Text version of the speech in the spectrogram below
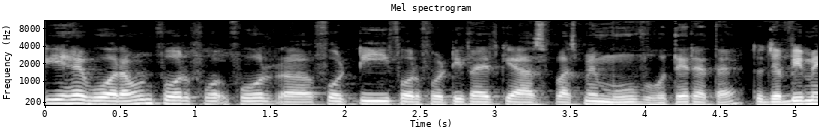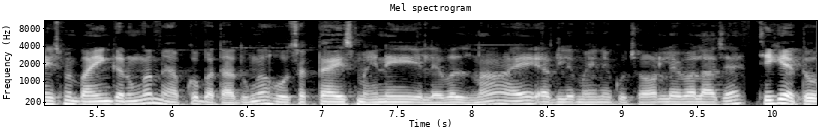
है वो around four four forty four forty five के आसपास में मूव होते रहता है। तो जब भी मैं इसमें बाइंग करूँगा, मैं आपको बता दूँगा, हो सकता है इस महीने ये लेवल ना आए, अगले महीने कुछ और लेवल आ जाए। ठीक है? तो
